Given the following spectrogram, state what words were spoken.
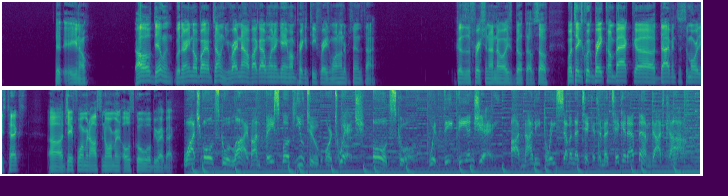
It, you know, I love Dylan, but there ain't nobody. I'm telling you right now, if I got to win a game, I'm picking T Frazier 100 percent of the time because of the friction I know he's built up. So we're gonna take a quick break, come back, uh, dive into some more of these texts. Uh, Jay Foreman, Austin Norman, old school. We'll be right back. Watch Old School live on Facebook, YouTube, or Twitch. Old School with DP and J on 93.7 The Ticket and theticketfm.com.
